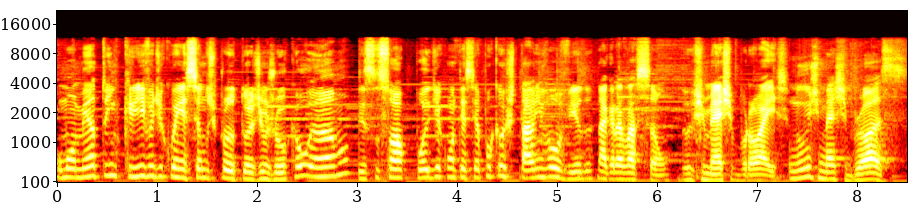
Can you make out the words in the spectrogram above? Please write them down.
um momento incrível de conhecer um dos produtores de um jogo que eu amo. Isso só pôde acontecer porque eu estava envolvido na gravação do Smash Bros. No Smash Bros,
